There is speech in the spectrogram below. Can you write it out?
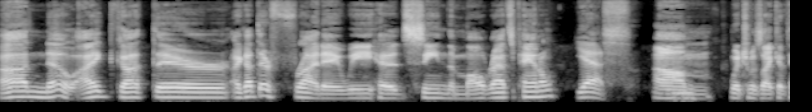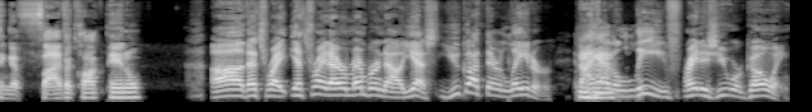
uh no, I got there. I got there Friday. We had seen the Mallrats panel, Yes. um, which was like I think a five o'clock panel. Ah, that's right. That's right. I remember now. Yes, you got there later, and I had Mhm. to leave right as you were going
